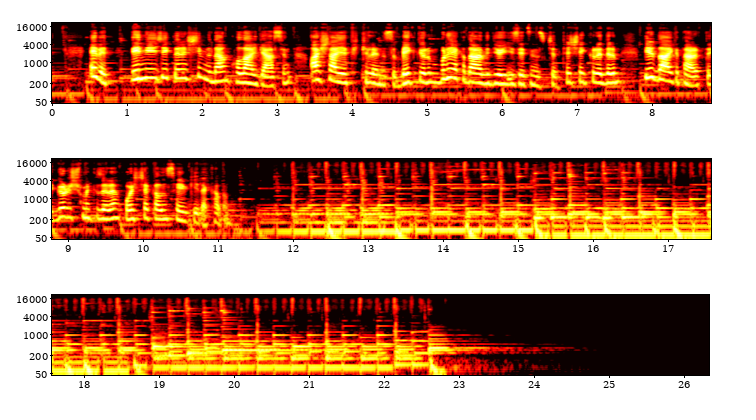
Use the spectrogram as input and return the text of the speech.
Evet, deneyeceklere şimdiden kolay gelsin. Aşağıya fikirlerinizi bekliyorum. Buraya kadar videoyu izlediğiniz için teşekkür ederim. Bir dahaki tarifte görüşmek üzere. Hoşçakalın, sevgiyle kalın.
